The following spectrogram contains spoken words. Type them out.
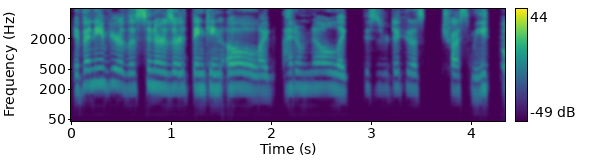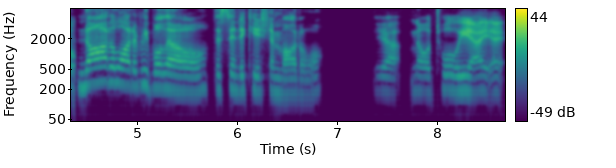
if any of your listeners are thinking, oh, like, I don't know, like, this is ridiculous, trust me, oh. not a lot of people know the syndication model. Yeah, no, totally. I, I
